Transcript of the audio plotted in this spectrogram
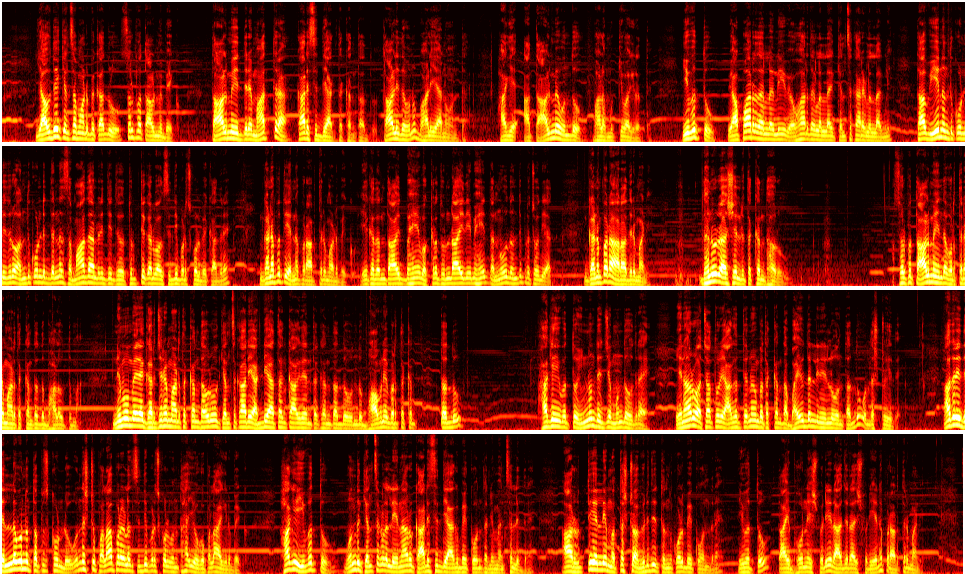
ಯಾವುದೇ ಕೆಲಸ ಮಾಡಬೇಕಾದ್ರೂ ಸ್ವಲ್ಪ ತಾಳ್ಮೆ ಬೇಕು. ತಾಳ್ಮೆ ಇದ್ದರೆ ಮಾತ್ರ ಕಾರ್ಯಸಿದ್ಧಿ ಆಗ್ತಕ್ಕಂಥದ್ದು. ತಾಳಿದವನು ಬಾಳಿಯಾನು ಅಂತ. ಹಾಗೆ ಆ ತಾಳ್ಮೆ ಒಂದು ಬಹಳ ಮುಖ್ಯವಾಗಿರುತ್ತೆ. ಇವತ್ತು ವ್ಯಾಪಾರದಲ್ಲಾಗಲಿ ವ್ಯವಹಾರದಲ್ಲಾಗಲಿ ಕೆಲಸ ಕಾರ್ಯಗಳಲ್ಲಾಗಲಿ, ತಾವು ಏನು ಅಂದುಕೊಂಡಿದ್ರು ಅಂದುಕೊಂಡಿದ್ದನ್ನು ಸಮಾಧಾನ ರೀತಿ ತೃಪ್ತಿಕರವಾಗಿ ಸಿದ್ಧಿಪಡಿಸ್ಕೊಳ್ಬೇಕಾದ್ರೆ ಗಣಪತಿಯನ್ನು ಪ್ರಾರ್ಥನೆ ಮಾಡಬೇಕು. ಏಕದಂತಾಯುಧ್ಮಹೇ ವಕ್ರತುಂಡಾಯುಧಿಮಹೇ ತನ್ನೋದಂತೆ ಪ್ರಚೋದಯಾತ್. ಗಣಪನ ಆರಾಧನೆ ಮಾಡಿ. ಧನುರಾಶಿಯಲ್ಲಿರ್ತಕ್ಕಂಥವ್ರು ಸ್ವಲ್ಪ ತಾಳ್ಮೆಯಿಂದ ವರ್ತನೆ ಮಾಡ್ತಕ್ಕಂಥದ್ದು ಬಹಳ ಉತ್ತಮ. ನಿಮ್ಮ ಮೇಲೆ ಗರ್ಜನೆ ಮಾಡ್ತಕ್ಕಂಥವ್ರು, ಕೆಲಸ ಕಾರ್ಯ ಅಡ್ಡಿ ಆತಂಕ ಆಗಿದೆ ಅಂತಕ್ಕಂಥದ್ದು ಒಂದು ಭಾವನೆ ಬರ್ತಕ್ಕಂಥದ್ದು. ಹಾಗೆ ಇವತ್ತು ಇನ್ನೊಂದು ಹೆಜ್ಜೆ ಮುಂದೆ ಹೋದರೆ ಏನಾದರೂ ಅಚಾತುರಿ ಆಗುತ್ತೇನೋ ಎಂಬತಕ್ಕಂಥ ಭಯದಲ್ಲಿ ನಿಲ್ಲುವಂಥದ್ದು ಒಂದಷ್ಟು ಇದೆ. ಆದರೆ ಇದೆಲ್ಲವನ್ನು ತಪ್ಪಿಸ್ಕೊಂಡು ಒಂದಷ್ಟು ಫಲಾಫಲಗಳನ್ನು ಸಿದ್ಧಿಪಡಿಸ್ಕೊಳ್ಳುವಂತಹ ಯೋಗ ಫಲ ಆಗಿರಬೇಕು. ಹಾಗೆ ಇವತ್ತು ಒಂದು ಕೆಲಸಗಳಲ್ಲಿ ಏನಾದರೂ ಕಾರ್ಯಸಿದ್ಧಿ ಆಗಬೇಕು ಅಂತ ನಿಮ್ಮ ಮನಸ್ಸಲ್ಲಿದ್ದರೆ ಆ ವೃತ್ತಿಯಲ್ಲಿ ಮತ್ತಷ್ಟು ಅಭಿವೃದ್ಧಿ ತಂದುಕೊಳ್ಬೇಕು ಅಂದರೆ ಇವತ್ತು ತಾಯಿ ಭುವನೇಶ್ವರಿ, ರಾಜರಾಜೇಶ್ವರಿಯನ್ನು ಪ್ರಾರ್ಥನೆ ಮಾಡಿ.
